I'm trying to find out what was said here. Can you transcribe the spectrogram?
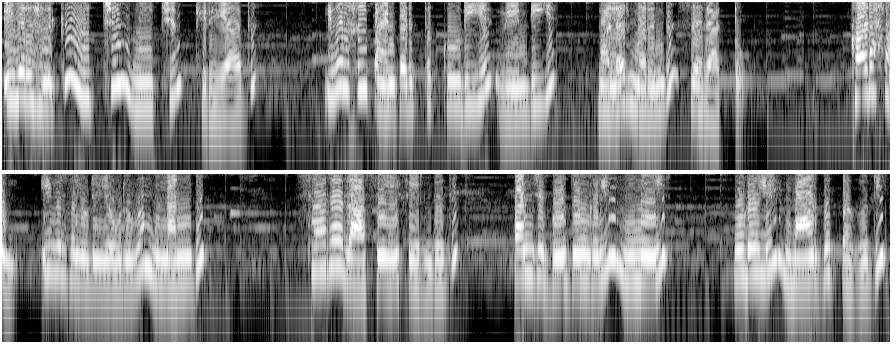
இவர்களுக்கு உச்சம் நீச்சம் கிடையாது. இவர்கள் பயன்படுத்தக்கூடிய வேண்டிய மலர் மருந்து செராட்டோ. கடகம் இவர்களுடைய உருவம் நண்டு. சர ராசியை சேர்ந்தது. பஞ்சபூதங்களில் நீர் உடலில் மார்பு பகுதி.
